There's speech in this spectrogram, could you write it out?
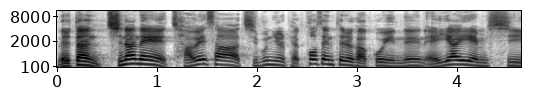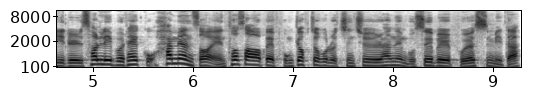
네, 일단 지난해 자회사 지분율 100%를 갖고 있는 AIMC를 설립을 했고 하면서 엔터 사업에 본격적으로 진출하는 모습을 보였습니다.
